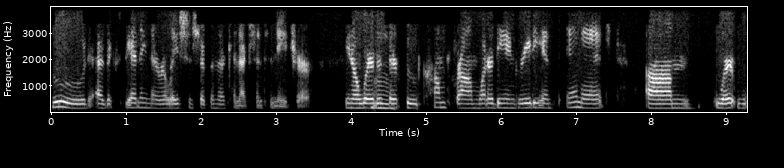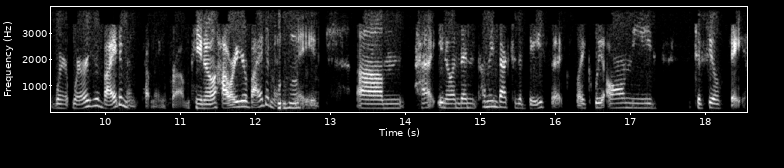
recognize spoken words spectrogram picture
food as expanding their relationship and their connection to nature. You know, where does mm. their food come from? What are the ingredients in it? Um, where where where are your vitamins coming from? You know, how are your vitamins mm-hmm. made? Um, how, you know, and then coming back to the basics, like we all need to feel safe.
